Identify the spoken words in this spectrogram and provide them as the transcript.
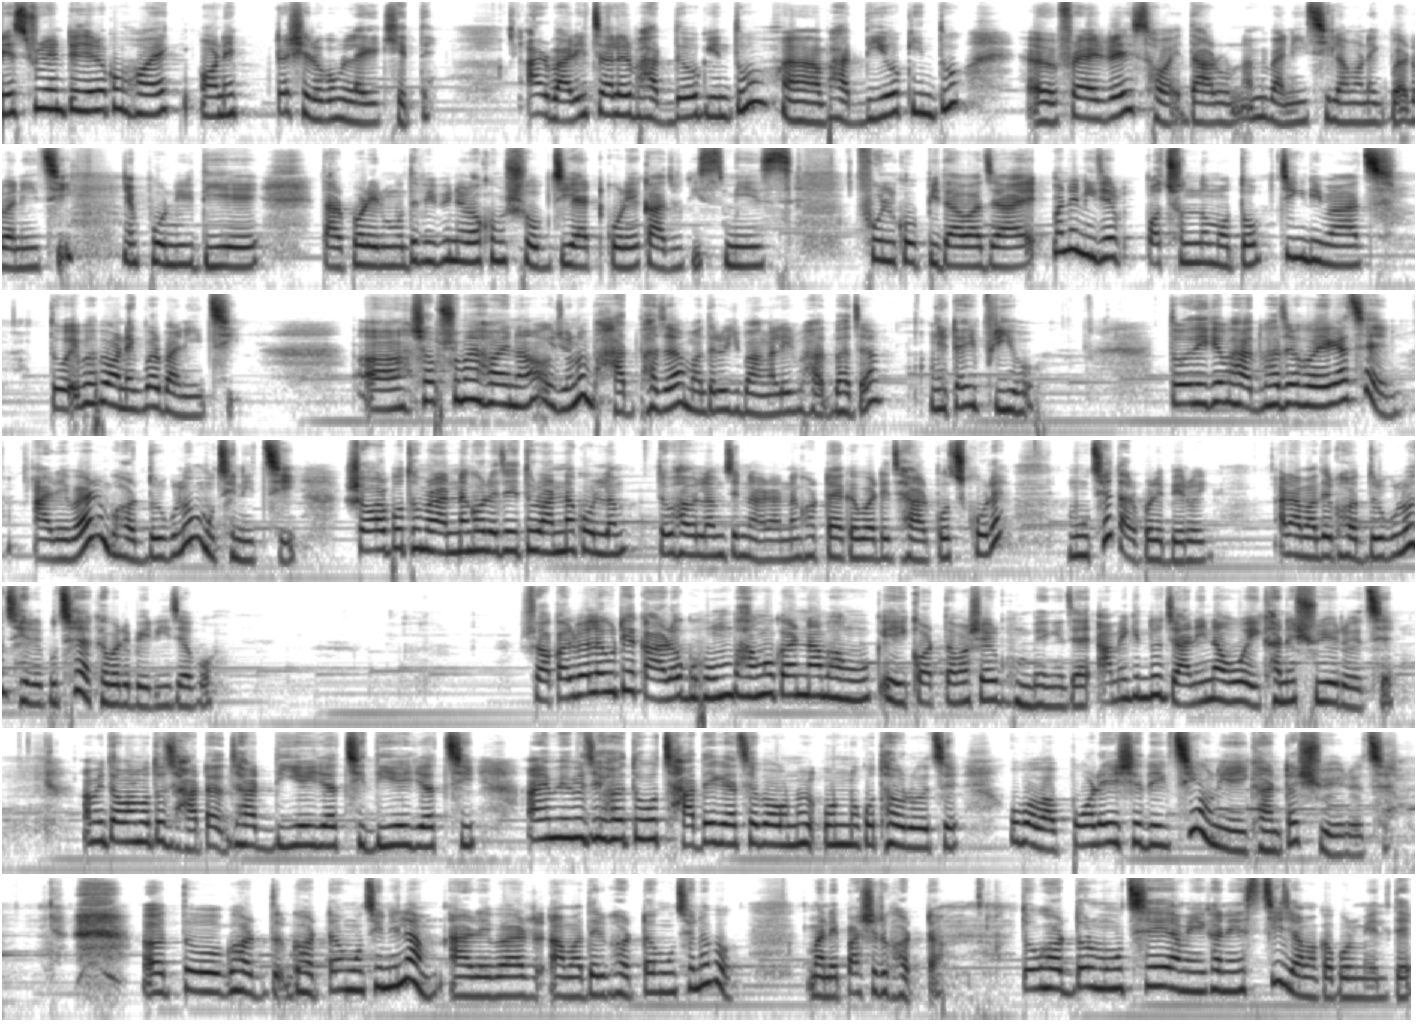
রেস্টুরেন্টে যেরকম হয়, অনেকটা সেরকম লাগে খেতে। আর বাড়ির চালের ভাত দিয়েও কিন্তু ভাত দিয়েও কিন্তু ফ্রায়েড রাইস হয়, দারুণ। আমি বানিয়েছিলাম অনেকবার, বানিয়েছি। পনির দিয়ে, তারপর এর মধ্যে বিভিন্ন রকম সবজি অ্যাড করে, কাজু কিশমিশ, ফুলকপি দেওয়া যায় মানে নিজের পছন্দ মতো, চিংড়ি মাছ, তো এভাবে অনেকবার বানিয়েছি। সব সময় হয় না, ওই জন্য ভাত ভাজা, আমাদের ওই বাঙালির ভাত ভাজা, এটাই প্রিয়। তো ওদিকে ভাত ভাজা হয়ে গেছে। আর এবার ঘরদোরগুলো মুছে নিচ্ছি। সবার প্রথম রান্নাঘরে যেহেতু রান্না করলাম, তো ভাবলাম যে না, রান্নাঘরটা একেবারে ঝাড়পোছ করে মুছে তারপরে বেরোই। আর আমাদের ঘরদোরগুলো ঝেড়ে পুছে একেবারে বেরিয়ে যাব। সকালবেলা উঠে কারও ঘুম ভাঙুক আর না ভাঙুক, এই কর্তামশাইয়ের ঘুম ভেঙে যায়। আমি কিন্তু জানি না ও এখানে শুয়ে রয়েছে। আমি তো আমার মতো ঝাঁটা, ঝাঁট দিয়েই যাচ্ছি দিয়েই যাচ্ছি। আমি ভেবেছি হয়তো ও ছাদে গেছে বা অন্য অন্য কোথাও রয়েছে। ও বাবা, পরে এসে দেখছি উনি এইখানটা শুয়ে রয়েছে। তো ঘর, ঘরটা মুছে নিলাম আর এবার আমাদের ঘরটা মুছে নেব মানে পাশের ঘরটা। তো ঘরদোর মুছে আমি এখানে এসেছি জামা কাপড় মেলতে।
